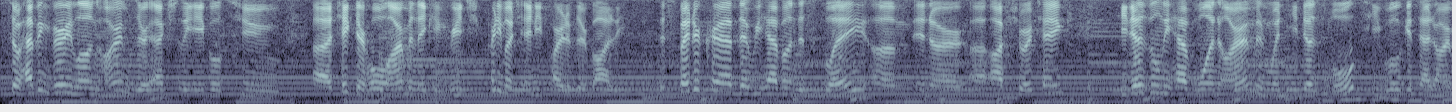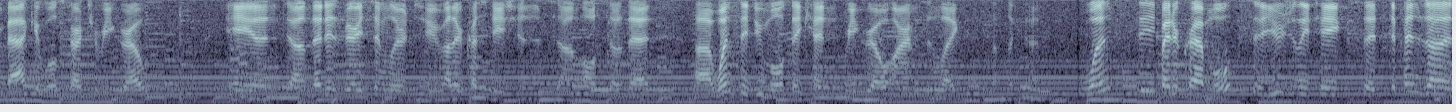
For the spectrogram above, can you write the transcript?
So having very long arms, they're actually able to uh, take their whole arm and they can reach pretty much any part of their body. The spider crab that we have on display um, in our uh, offshore tank, he does only have one arm and when he does molt, he will get that arm back. It will start to regrow. And um, that is very similar to other crustaceans um, also that uh, once they do molt, they can regrow arms and legs and stuff like that. Once the spider crab molts, it usually takes, it depends on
